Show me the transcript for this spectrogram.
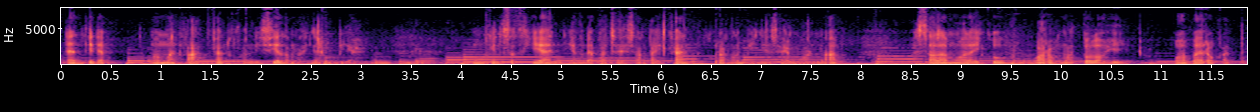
dan tidak memanfaatkan kondisi lemahnya rupiah. Mungkin sekian yang dapat saya sampaikan, kurang lebihnya saya mohon maaf. Wassalamualaikum warahmatullahi wabarakatuh.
